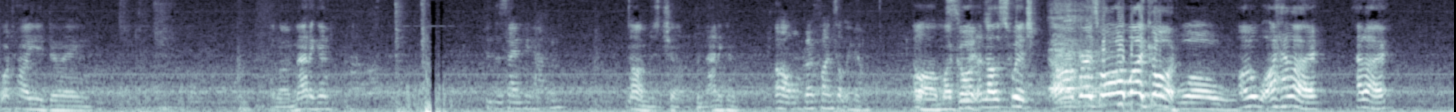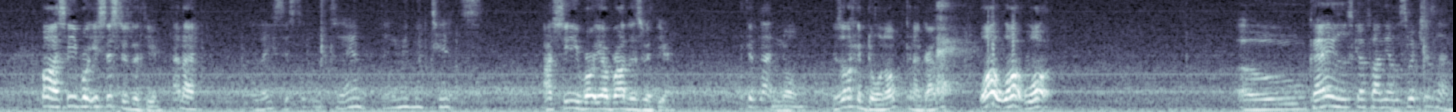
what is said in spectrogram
What are you doing? Hello, mannequin. Did the same thing happen? No, I'm just chilling with the mannequin. Oh, go find something now. Oh, my god, another switch. Oh, Brace, oh my god. Whoa. Oh, uh, hello. Hello. Oh, I see you brought your sisters with you. Hello. Are they sisters? Damn, they mean my tits. I see you brought your brothers with you. Look at that knob. Is it like a doorknob? Can I grab it? What, what, what? Okay, let's go find the other switches then.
